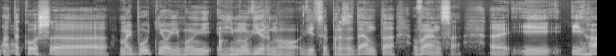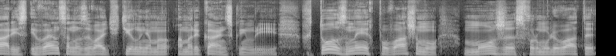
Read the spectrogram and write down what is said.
а також е, майбутнього ймовірного віце-президента Венса. Е, І, і Гарріс, і Венса називають втіленням американської мрії. Хто з них, по-вашому, може сформулювати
